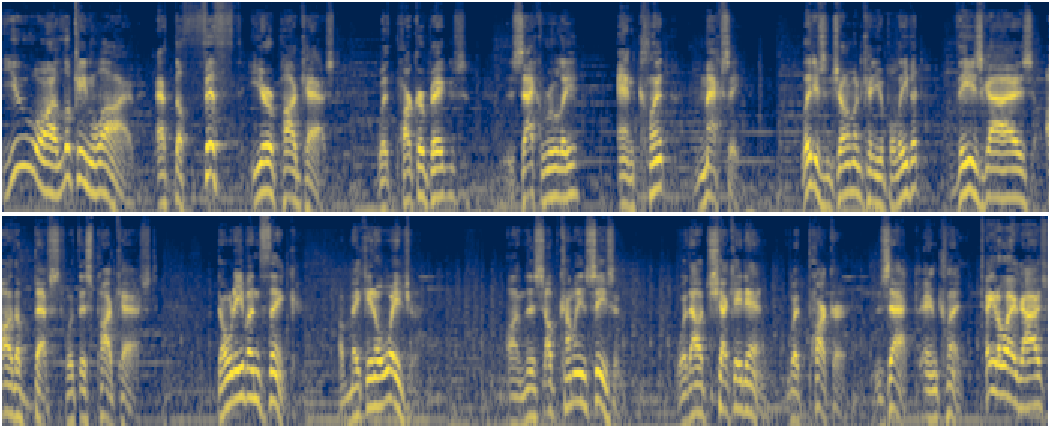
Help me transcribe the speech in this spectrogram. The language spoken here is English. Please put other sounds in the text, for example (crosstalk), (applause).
You are looking live at the fifth year podcast with Parker Biggs, Zach Ruley, and Clint Maxey. Ladies and gentlemen, can you believe it? These guys are the best with this podcast. Don't even think of making a wager on this upcoming season without checking in with Parker, Zach, and Clint. Take it away, guys.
